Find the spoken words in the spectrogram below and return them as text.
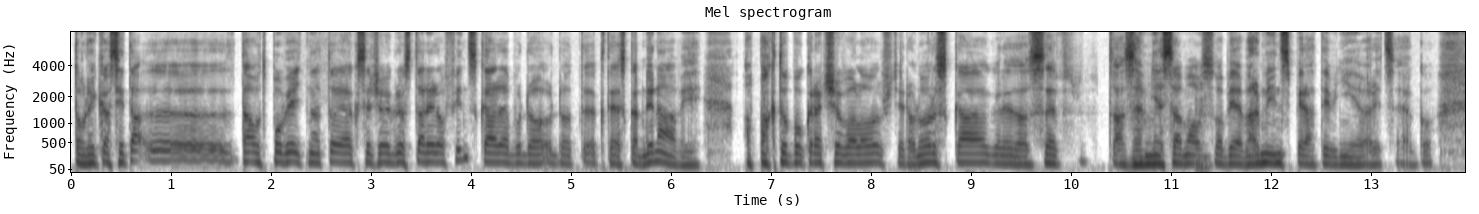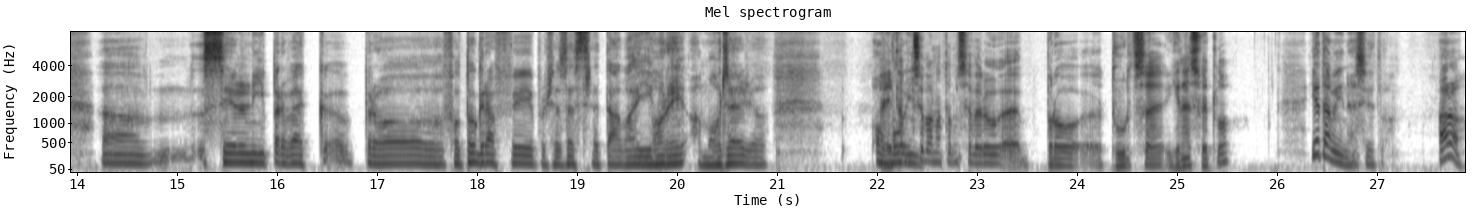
tolik asi ta, eh, ta odpověď na to, jak se člověk dostane do Finska nebo do, do té, k té Skandinávii. A pak to pokračovalo ještě do Norska, kde zase ta země sama o hmm. sobě je velmi inspirativní, velice jako uh, silný prvek pro fotografii, protože se střetávají hory a moře. Že? A je tam třeba na tom severu eh, pro Turce jiné světlo? Je tam jiné světlo. Ano,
